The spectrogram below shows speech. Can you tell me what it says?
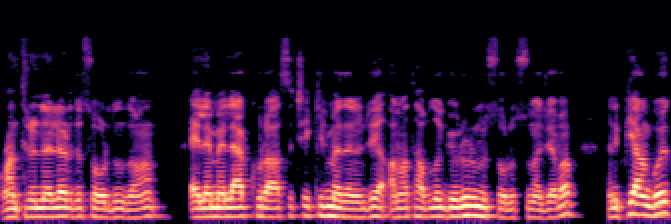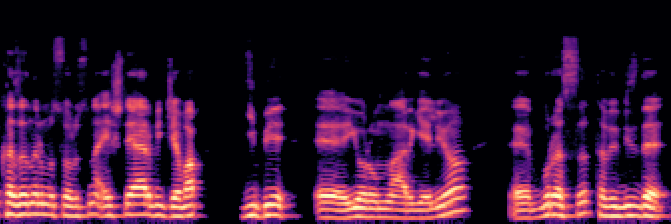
Antrenörlere de sorduğun zaman elemeler kurası çekilmeden önce ana tablo görür mü sorusuna cevap. Hani piyangoyu kazanır mı sorusuna eşdeğer bir cevap gibi e, yorumlar geliyor. E, burası tabii biz de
